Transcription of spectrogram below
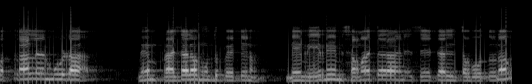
పత్రాలను కూడా మేము ప్రజల ముందు పెట్టినాం. మేము ఏమేమి సమాచారాన్ని సేకరించబోతున్నాం?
